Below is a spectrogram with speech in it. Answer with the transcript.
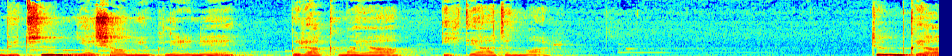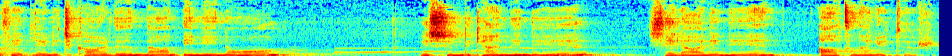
bütün yaşam yüklerini bırakmaya ihtiyacın var. Tüm kıyafetlerini çıkardığından emin ol ve şimdi kendini şelalenin altına götür.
